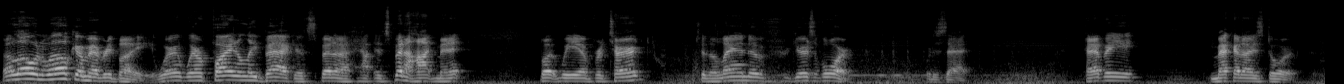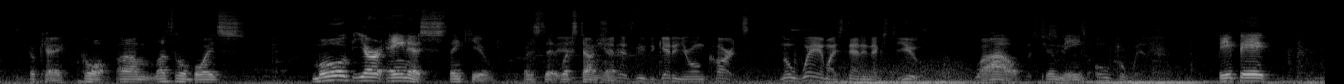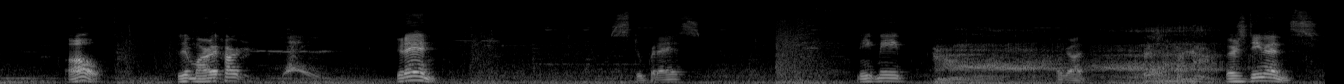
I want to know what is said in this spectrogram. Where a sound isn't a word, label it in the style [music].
Hello and welcome, everybody. We're we're finally back. It's been a it's been a hot minute, but we have returned to the land of Gears of War. What is that? Heavy mechanized door. Okay, cool. Um, let's go, boys. Move your anus. Thank you. What is that? What's down here? Shitheads need to get in your own carts. No way am I standing next to you. Wow, Let's you're get mean. over with. Beep beep. Oh, is it Mario Kart? Get in. Stupid ass. Meep meep. Oh god. There's demons.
